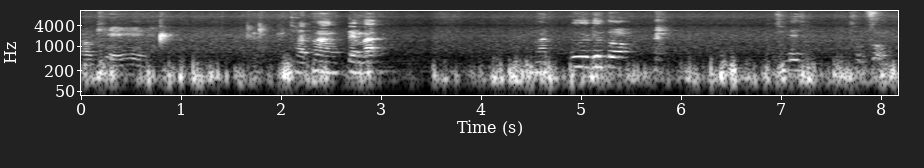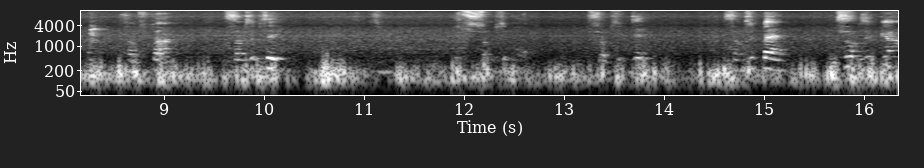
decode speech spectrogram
โอ เคชาร์จพลังเต็มละมาเออเดินต่อสิบเอ็ดสามสองสามสิบสามสามสิบสี่สามสิบหกสามสิบเจ็ดสามสิบแปดสามสิบเก้า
